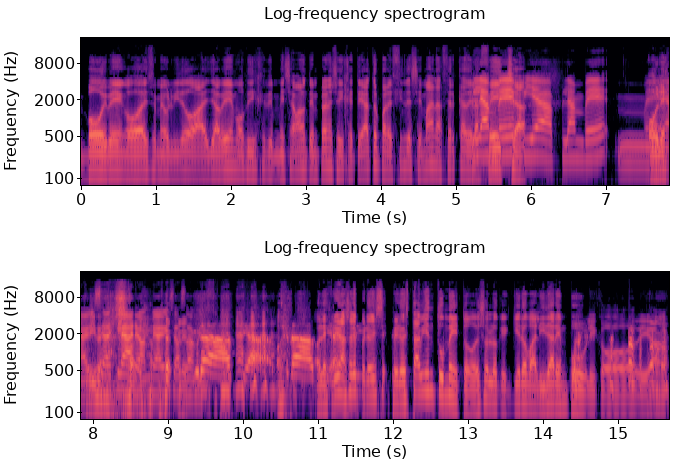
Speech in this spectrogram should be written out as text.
voy, vengo, ahí se me olvidó, ya vemos, dije, me llamaron temprano y yo dije, teatro para el fin de semana, cerca de la fecha. B, vía, plan B, me avisa, claro, me avisas a mí. Gracias, gracias. O le escriben a pero, es, pero está bien tu método, eso es lo que quiero validar en público, digamos.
